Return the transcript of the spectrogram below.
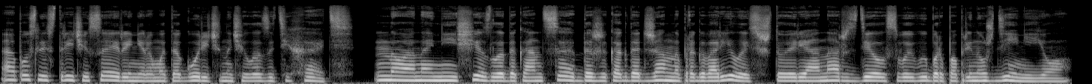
А после встречи с Айренером эта горечь начала затихать. Но она не исчезла до конца, даже когда Джанна проговорилась, что Ирионар сделал свой выбор по принуждению.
